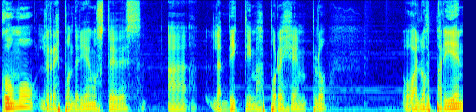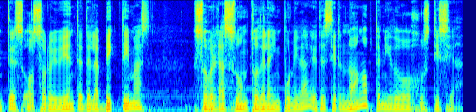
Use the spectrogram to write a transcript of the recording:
¿cómo le responderían ustedes a las víctimas, por ejemplo, o a los parientes o sobrevivientes de las víctimas sobre el asunto de la impunidad? Es decir, no han obtenido justicia.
